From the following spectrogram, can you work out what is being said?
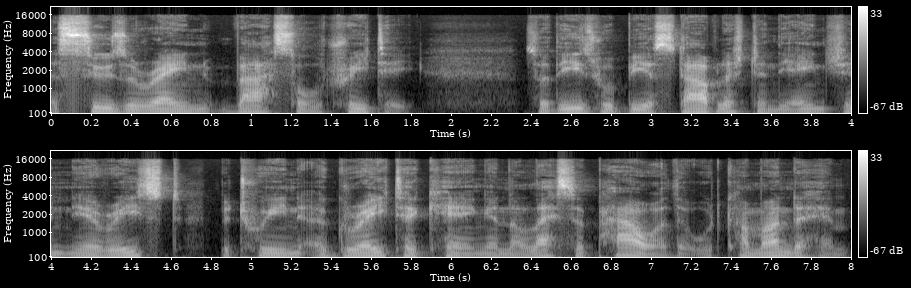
a suzerain vassal treaty. So these would be established in the ancient Near East between a greater king and a lesser power that would come under him.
